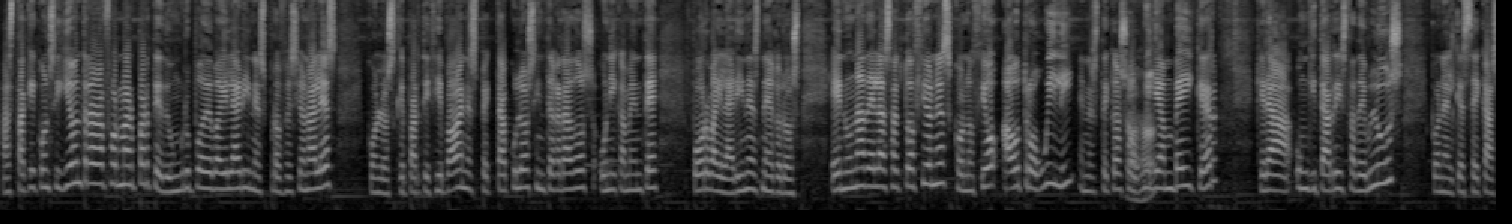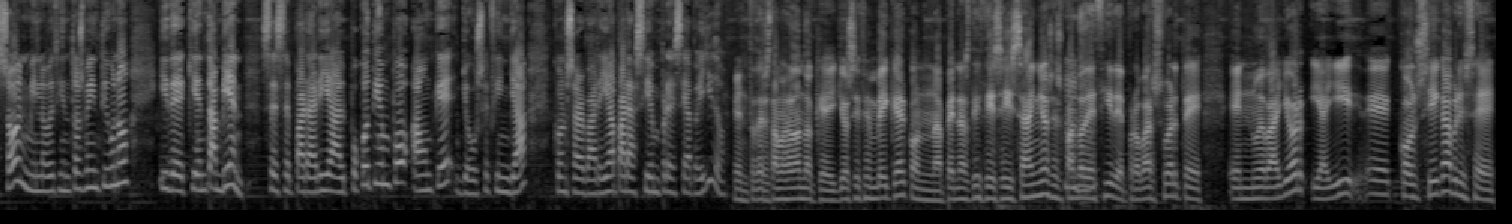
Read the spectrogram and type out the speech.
hasta que consiguió entrar a formar parte de un grupo de bailarines profesionales con los que participaba en espectáculos integrados únicamente por bailarines negros. En una de las actuaciones conoció a otro Willy, en este caso William Baker, que era un guitarrista de blues con el que se casó en 1921 y de quien también se separaría al poco tiempo, aunque Josephine ya conservaría para siempre ese apellido. Entonces estamos hablando que Josephine Baker, con apenas 16 años, es cuando decide probar suerte en Nueva York y allí eh, consigue abrirse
